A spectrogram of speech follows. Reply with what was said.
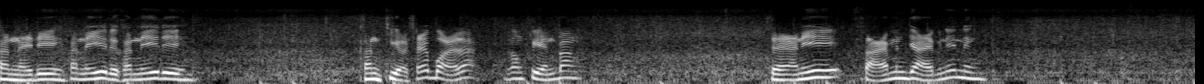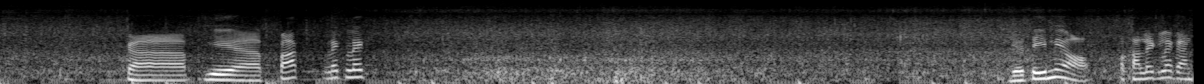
คันไหนดี คันนี้หรือคันนี้ดี คันเขียวใช้บ่อยแล้วต้องเปลี่ยนบ้าง แต่อันนี้สายมันใหญ่ไปนิดนึง กับเหยื่อปลั๊กเล็ก ๆ เดี๋ยวตีไม่ออกเอาคันเล็กแล้วกัน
